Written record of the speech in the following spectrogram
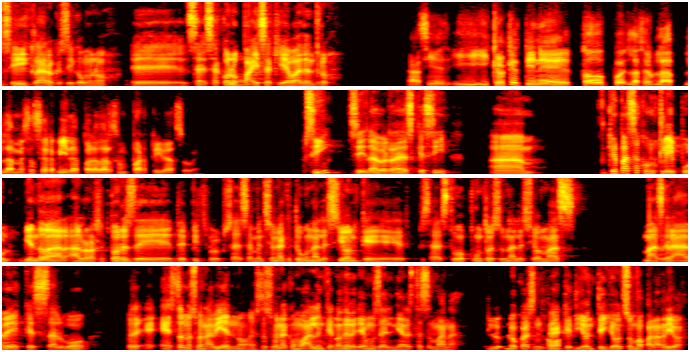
sí, claro que sí, cómo no. Eh, sacó lo paisa que lleva adentro. Así es, y, creo que tiene todo, pues, la, la, mesa servida para darse un partidazo. Sí, sí, la verdad es que sí. ¿Qué pasa con Claypool? Viendo a, los receptores de, de, Pittsburgh, o sea, se menciona que tuvo una lesión que estuvo a punto de ser una lesión más, más grave, que se salvó. Pues, e, esto no suena bien, ¿no? Esto suena como alguien que no deberíamos de alinear esta semana, lo, cual significa que Dionte Johnson va para arriba.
